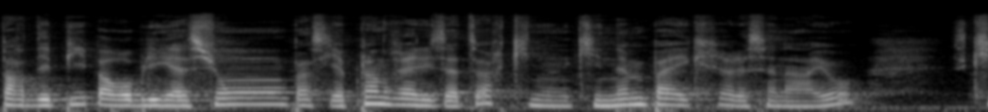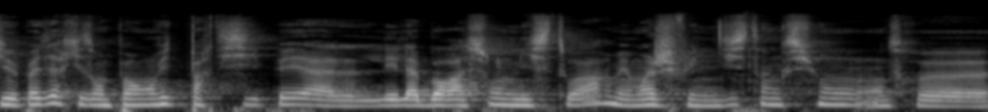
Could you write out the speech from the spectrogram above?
par dépit, par obligation, parce qu'il y a plein de réalisateurs qui, qui n'aiment pas écrire les scénarios ce qui veut pas dire qu'ils ont pas envie de participer à l'élaboration de l'histoire, mais moi je fais une distinction entre euh,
